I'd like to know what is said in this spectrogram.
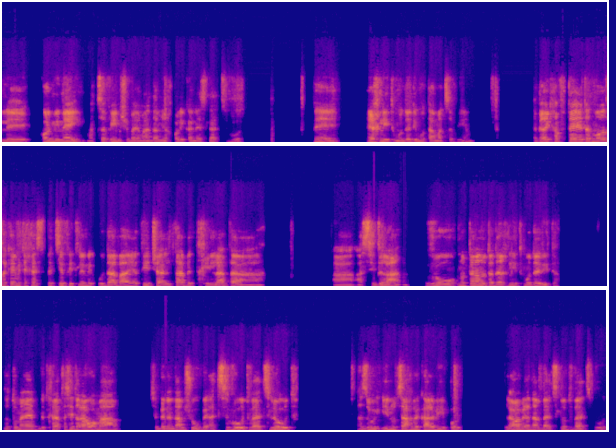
לכל מיני מצבים שבהם האדם יכול להיכנס לעצבות, ואיך להתמודד עם אותם מצבים. בפרק כ"ט אדמו"ר הזקן מתייחס ספציפית לנקודה בעייתית שעלתה בתחילת ה... הסדרה, והוא נותן לנו את הדרך להתמודד איתה. זאת אומרת, בתחילת הסדרה הוא אמר שבן אדם שהוא בעצבות ועצלות, אז הוא ינוצח בקל וייפול. למה בן אדם בעצלות ועצבות?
